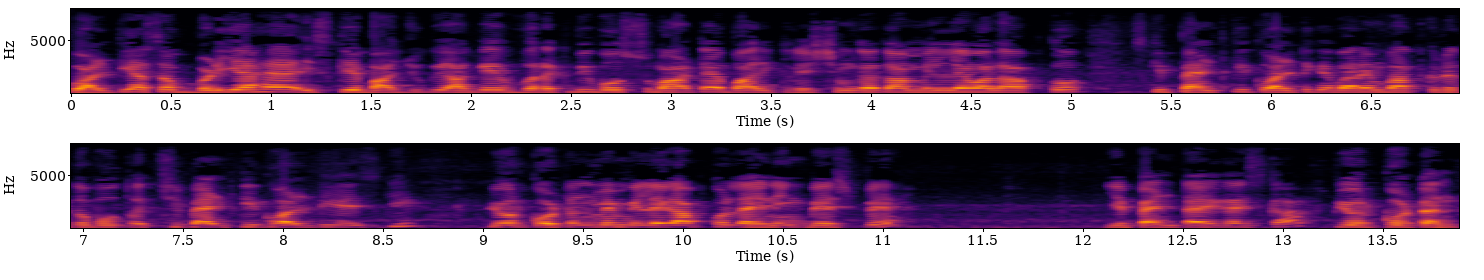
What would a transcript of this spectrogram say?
क्वालिटियाँ सब बढ़िया है। इसके बाजू के आगे वर्क भी बहुत स्मार्ट है। बारीक रेशम का काम मिलने वाला आपको। इसकी पैंट की क्वालिटी के बारे में बात करें तो बहुत अच्छी पैंट की क्वालिटी है इसकी। प्योर कॉटन में मिलेगा आपको लाइनिंग बेस पे। ये पैंट आएगा इसका। Pure cotton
